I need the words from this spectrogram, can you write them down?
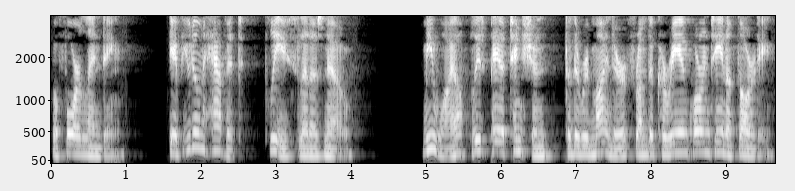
before landing. If you don't have it, please let us know. Meanwhile, please pay attention to the reminder from the Korean Quarantine Authority.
